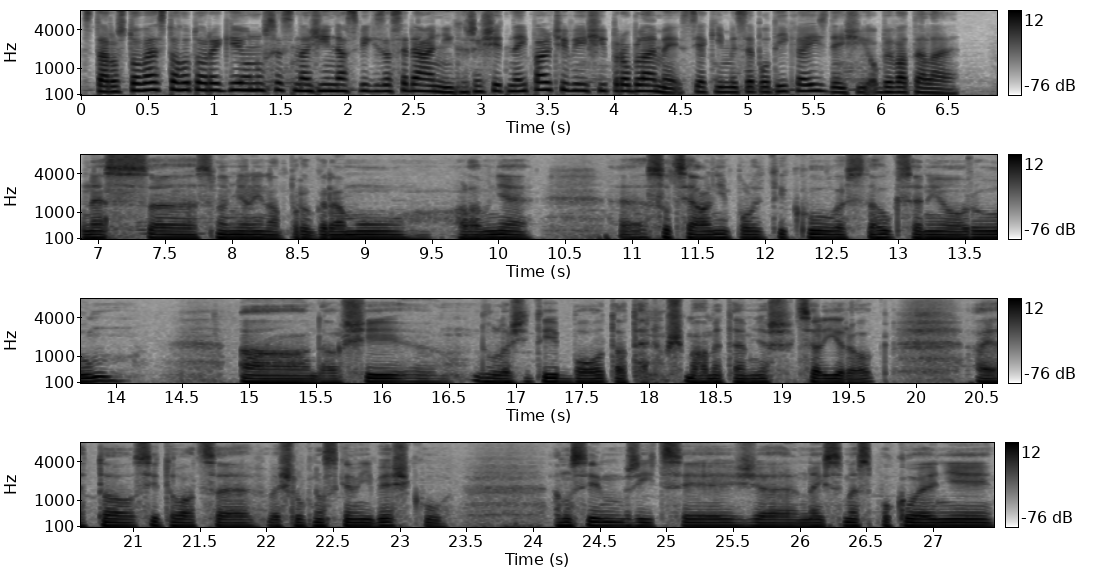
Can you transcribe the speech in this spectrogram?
Starostové z tohoto regionu se snaží na svých zasedáních řešit nejpalčivější problémy, s jakými se potýkají zdejší obyvatelé. Dnes eh, jsme měli na programu hlavně eh, sociální politiku ve vztahu k seniorům, a další eh, důležitý bod, a ten už máme téměř celý rok, a je to situace ve Šluknovském výběžku. A musím říci, že nejsme spokojeni,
